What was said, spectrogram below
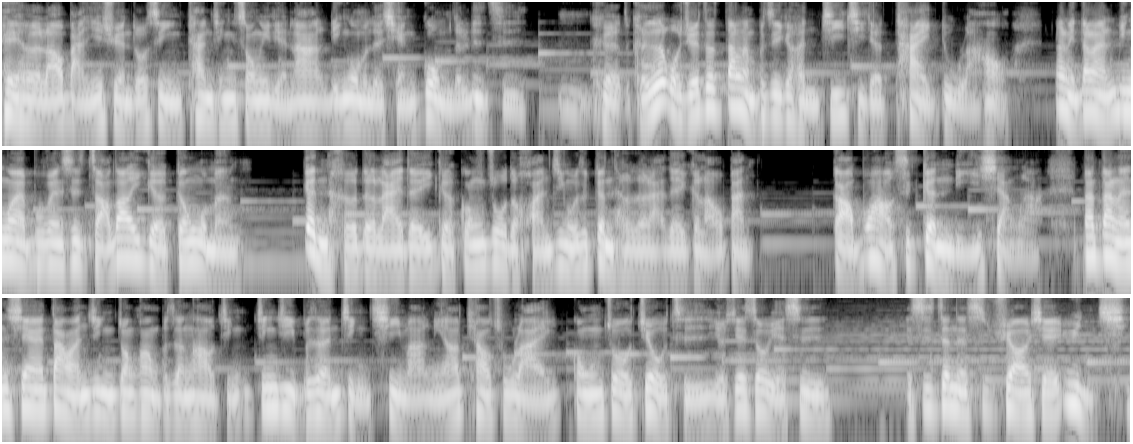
配合老板，也许很多事情看轻松一点，那领我们的钱过我们的日子。嗯，可可是我觉得这当然不是一个很积极的态度，然后，那你当然另外一部分是找到一个跟我们更合得来的一个工作的环境，或是更合得来的一个老板。搞不好是更理想啦。那当然，现在大环境状况不是很好，经经济不是很景气嘛。你要跳出来工作就职，有些时候也是也是真的是需要一些运气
